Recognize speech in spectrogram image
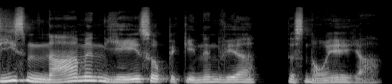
diesem Namen Jesu beginnen wir das neue Jahr.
